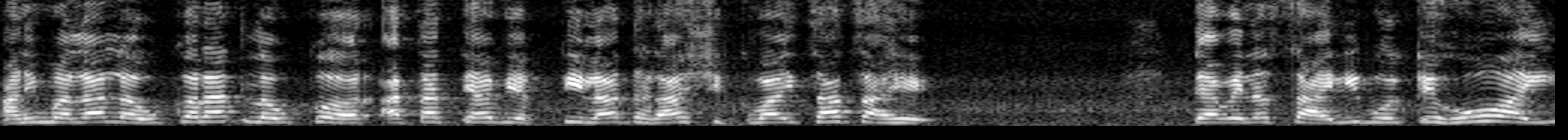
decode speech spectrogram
आणि मला लवकरात लवकर आता त्या व्यक्तीला धडा शिकवायचाच आहे. त्यावेळेला सायली बोलते हो आई.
